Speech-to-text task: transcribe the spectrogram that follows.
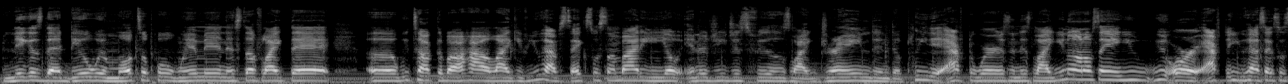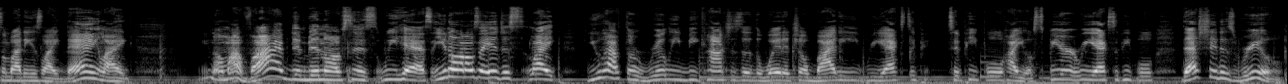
niggas that deal with multiple women and stuff like that. Uh, we talked about how like if you have sex with somebody and your energy just feels like drained and depleted afterwards, and it's like you know what I'm saying. You you or after you have sex with somebody, it's like dang, like you know, my vibe didn't been off since we had. You know what I'm saying? It's just like you have to really be conscious of the way that your body reacts to, to people, how your spirit reacts to people. That shit is real.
